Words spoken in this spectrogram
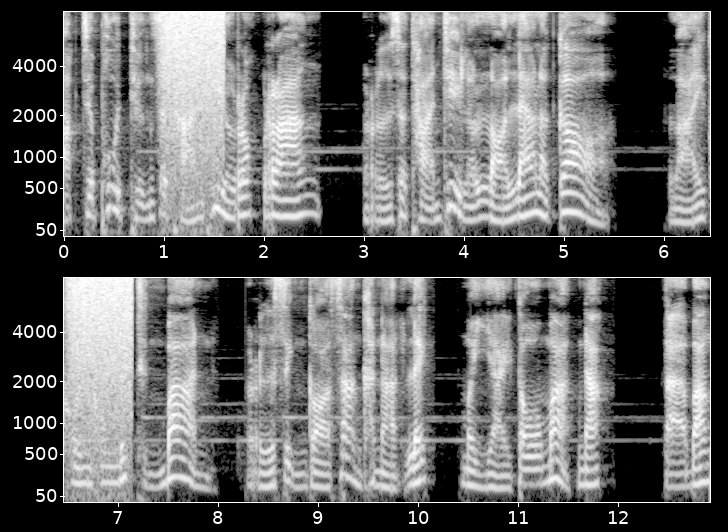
ากจะพูดถึงสถานที่รกร้าง หรือสถานที่หลอนๆแล้วล่ะก็ หลายคนคงนึกถึงบ้าน หรือสิ่งก่อสร้างขนาดเล็ก ไม่ใหญ่โตมากนัก แต่บาง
